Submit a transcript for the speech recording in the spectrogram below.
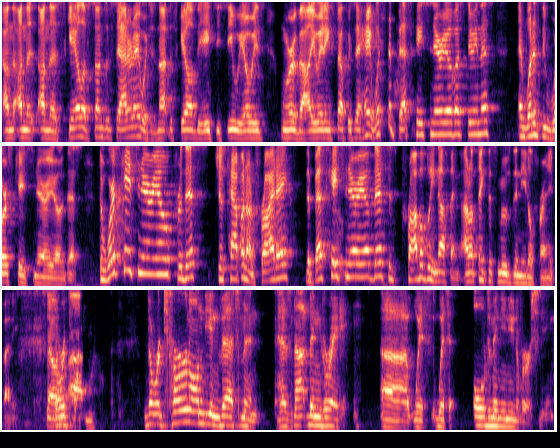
on the on the on the scale of Sons of Saturday, which is not the scale of the ACC. We always when we're evaluating stuff, we say, "Hey, what's the best case scenario of us doing this?" And what is the worst case scenario of this? The worst case scenario for this just happened on Friday. The best case scenario of this is probably nothing. I don't think this moves the needle for anybody. So the return, um, the return on the investment has not been great uh, with with Old Dominion University.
